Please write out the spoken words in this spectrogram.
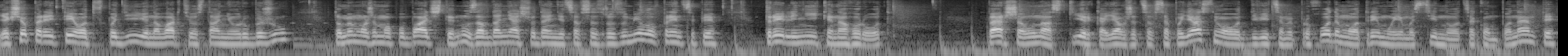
Якщо перейти от в подію на варті останнього рубежу, то ми можемо побачити ну, завдання щоденні, це все зрозуміло, в принципі, три лінійки нагород. Перша у нас кірка, я вже це все пояснював. От дивіться, ми проходимо, отримуємо стінного це компоненти,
